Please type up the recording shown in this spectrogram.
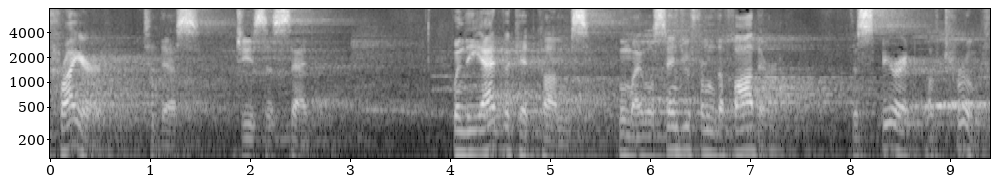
prior to this, Jesus said, When the advocate comes, whom I will send you from the Father, the Spirit of truth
